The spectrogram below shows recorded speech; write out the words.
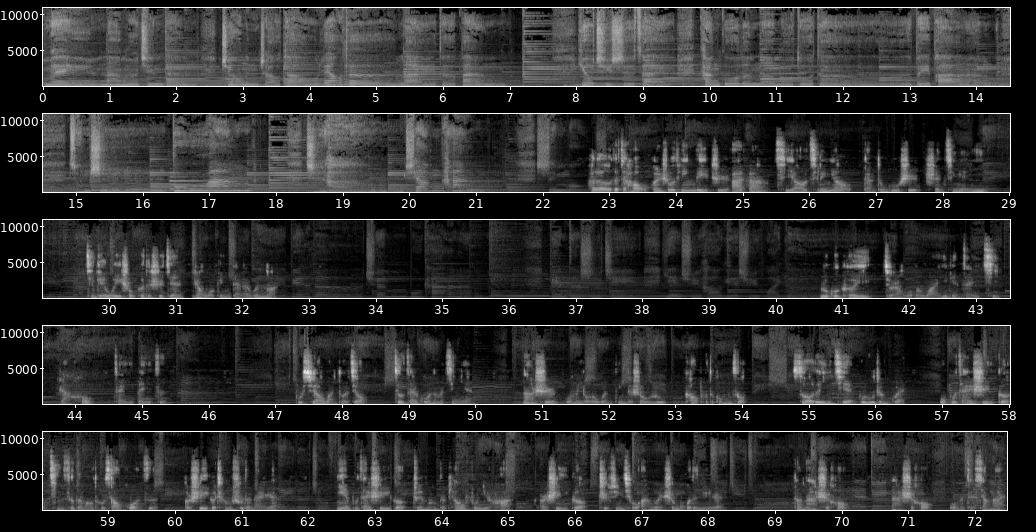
没那么简单就能找到聊得来的伴，尤其是在看过了那么多的背叛，总是不安，只好强悍。Hello，大家好，欢迎收听荔枝 FM 七幺七零幺感动故事深情演绎，请给我一首歌的时间，让我给你带来温暖。如果可以，就让我们晚一点在一起，然后再一辈子。不需要晚多久，就再过那么几年。那时我们有了稳定的收入，靠谱的工作，所有的一切步入正轨。我不再是一个青涩的毛头小伙子，而是一个成熟的男人。你也不再是一个追梦的漂浮女孩，而是一个只寻求安稳生活的女人。到那时候，那时候我们再相爱。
